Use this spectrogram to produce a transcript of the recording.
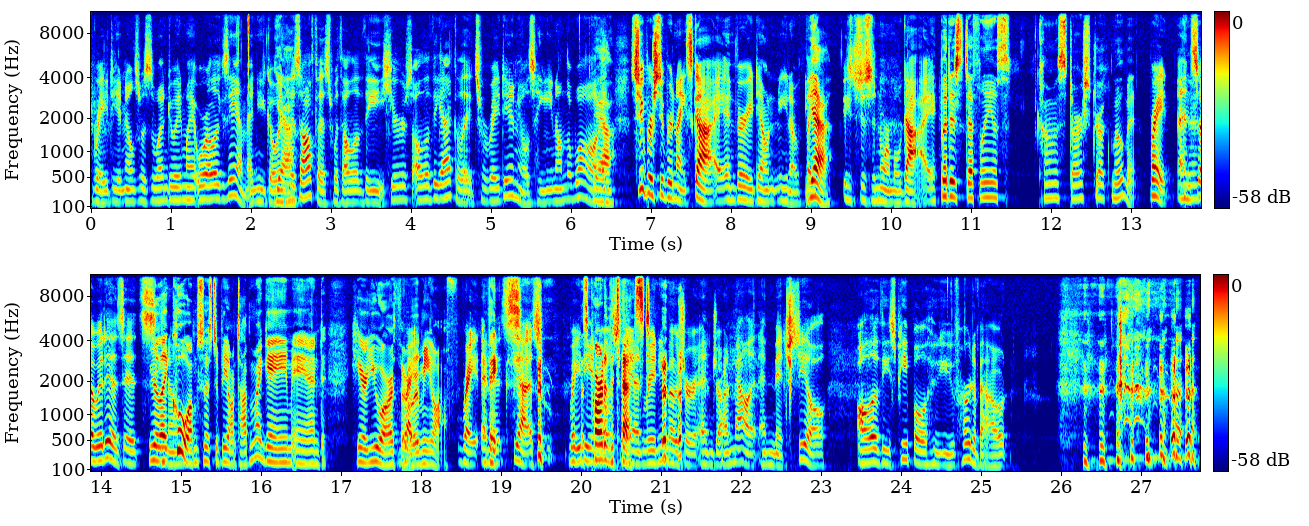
Ray Daniels was the one doing my oral exam, and you go Yeah. in his office with all of the here's all of the accolades for Ray Daniels hanging on the wall. Yeah. super super nice guy and very down. You know, like, Yeah. he's just a normal guy, But it's definitely a kind of a starstruck moment. right? And so it is. It's You're you like, know, cool, I'm supposed to be on top of my game, and here you are throwing Right. me off. Right, and Thanks. it's yeah, it's Ray part of the test. and Randy Mosher and John Mallett and Mitch Steele, all of these people who you've heard about.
